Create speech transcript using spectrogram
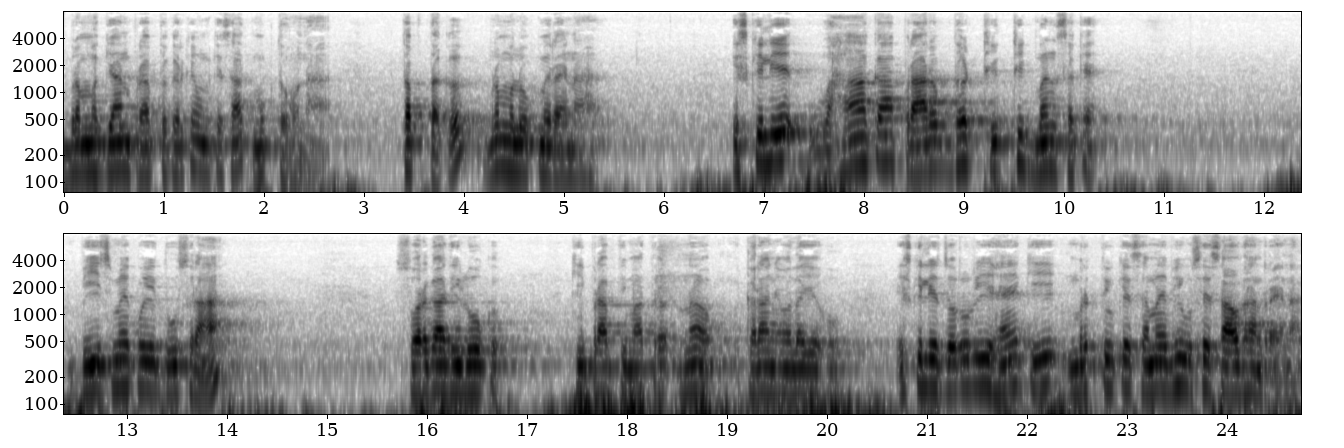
ब्रह्म ज्ञान प्राप्त करके उनके साथ मुक्त होना है। तब तक ब्रह्मलोक में रहना है। इसके लिए वहाँ का प्रारब्ध ठीक ठीक बन सके। बीच में कोई दूसरा स्वर्गादि लोक की प्राप्ति मात्र न कराने वाला ये हो। इसके लिए ज़रूरी है कि मृत्यु के समय भी उसे सावधान रहना।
